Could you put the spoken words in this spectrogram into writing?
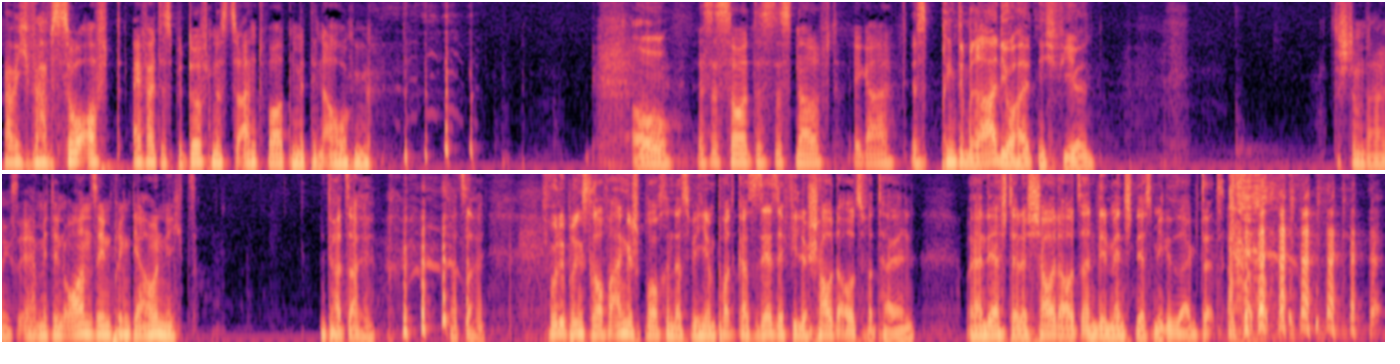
aber ich habe so oft einfach das Bedürfnis zu antworten mit den Augen. Oh. Es ist so, dass das nervt. Egal. Es bringt im Radio halt nicht viel. Das stimmt allerdings. Ja, mit den Ohren sehen bringt ja auch nichts. Tatsache. Tatsache. Ich wurde übrigens darauf angesprochen, dass wir hier im Podcast sehr, sehr viele Shoutouts verteilen. Und an der Stelle Shoutouts an den Menschen, der es mir gesagt hat.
